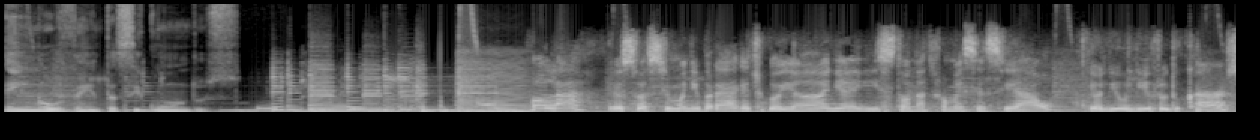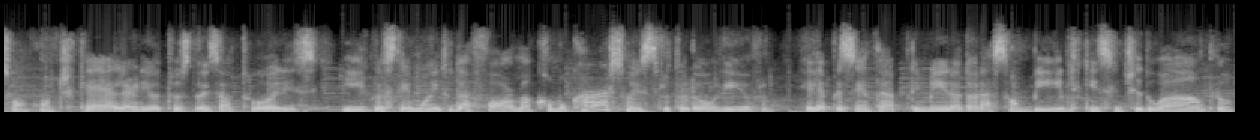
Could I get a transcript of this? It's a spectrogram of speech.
em 90 segundos. Olá, eu sou a Simone Braga de Goiânia e estou na Troma Essencial. Eu li o livro do Carson, com T. Keller e outros dois autores e gostei muito da forma como Carson estruturou o livro. Ele apresenta primeiro a adoração bíblica em sentido amplo,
